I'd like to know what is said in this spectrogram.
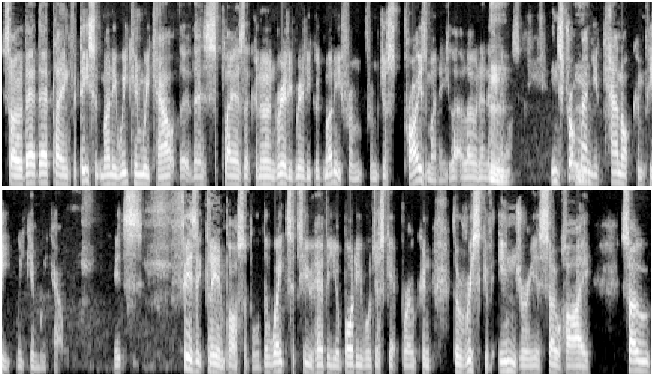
So they're they're playing for decent money week in week out. There's players that can earn really really good money from from just prize money, let alone anything mm. else. In strongman, mm. you cannot compete week in week out. It's physically impossible. The weights are too heavy. Your body will just get broken. The risk of injury is so high. So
